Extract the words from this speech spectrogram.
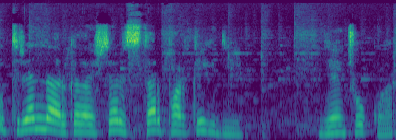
Bu tren de arkadaşlar Star Park'a gidiyor. Diyen çok var.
